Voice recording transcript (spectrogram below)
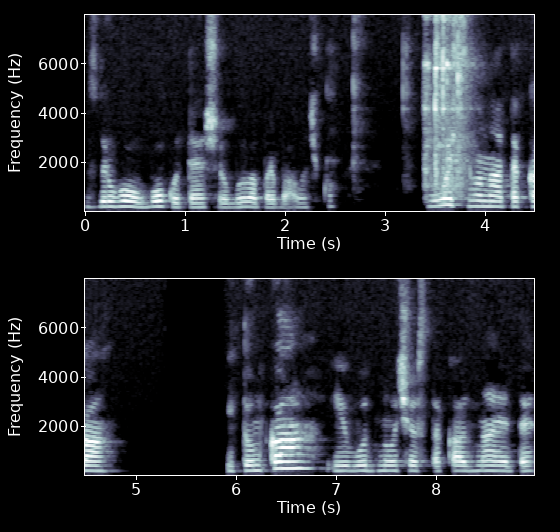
з другого боку теж робила прибавочку. Ось вона така і тонка, і водночас така, знаєте,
